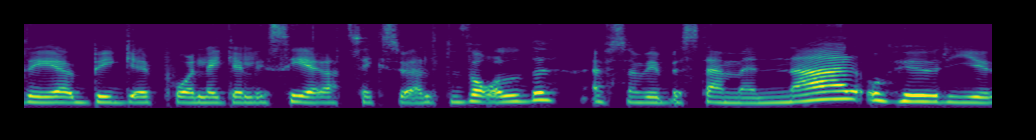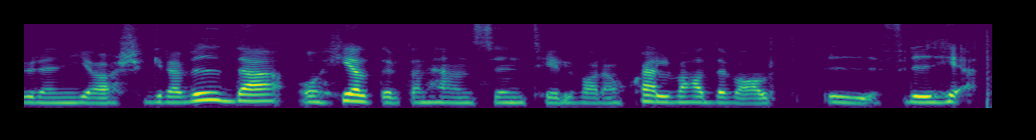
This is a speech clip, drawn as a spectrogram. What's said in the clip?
det bygger på legaliserat sexuellt våld eftersom vi bestämmer när och hur djuren görs gravida och helt utan hänsyn till vad de själva hade valt i frihet.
